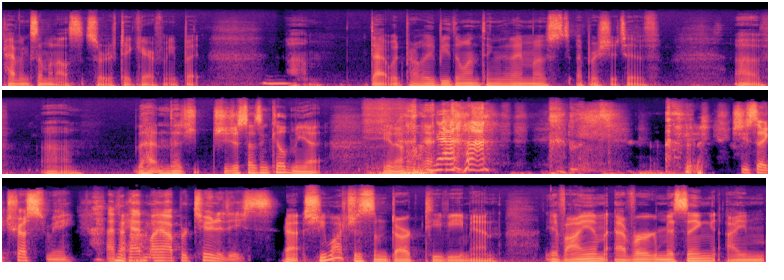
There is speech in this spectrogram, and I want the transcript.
having someone else sort of take care of me, but um, that would probably be the one thing that I'm most appreciative of. Um, that and that she, she just hasn't killed me yet. You know. She's like, "Trust me, I've had my opportunities." Yeah, she watches some dark TV, man. If I am ever missing, I'm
